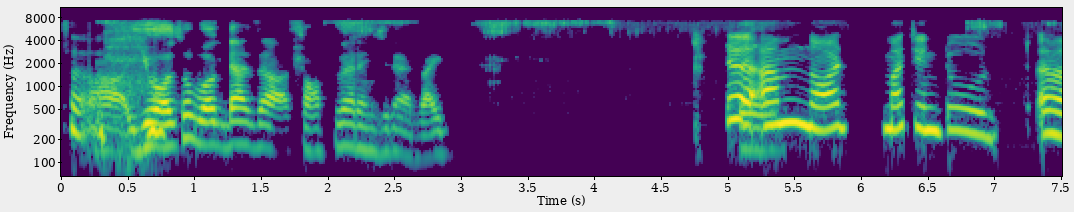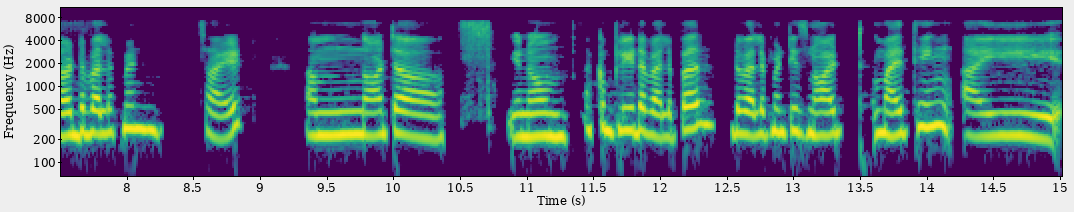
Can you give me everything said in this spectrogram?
So uh, you also worked as a software engineer, right? Yeah, so, I'm not much into uh, development side i'm not a you know a complete developer. Development is not my thing. I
